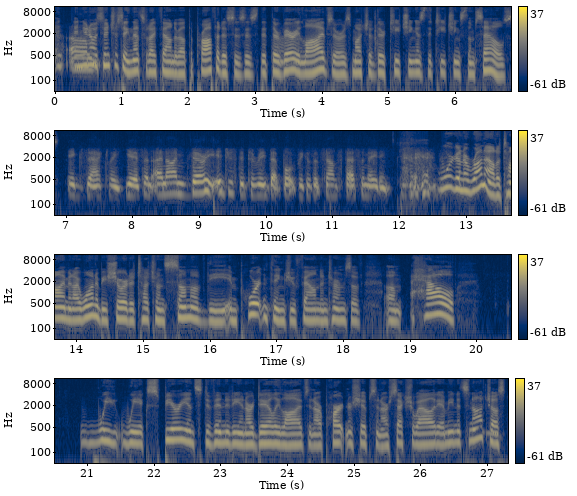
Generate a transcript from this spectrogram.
And, um, and, you know, um, it's interesting. That's what I found about the prophetesses is that their very uh-huh. lives are as much of their teaching as the teachings themselves. Exactly, yes. And, and I'm very interested to read that book because it sounds fascinating. We're going to run out of time, and I want to be sure to touch on some of the important things things you found in terms of um, how we we experience divinity in our daily lives, in our partnerships, in our sexuality. I mean, it's not just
